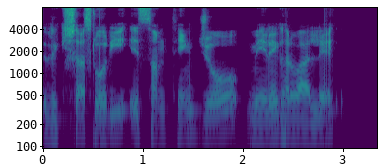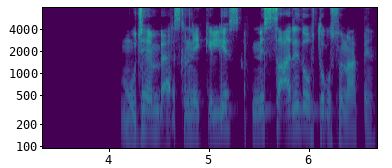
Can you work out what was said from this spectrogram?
rickshaw story is something जो मेरे घर वाले मुझे एम्बेस करने के लिए अपने सारे दोस्तों को सुनाते हैं।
